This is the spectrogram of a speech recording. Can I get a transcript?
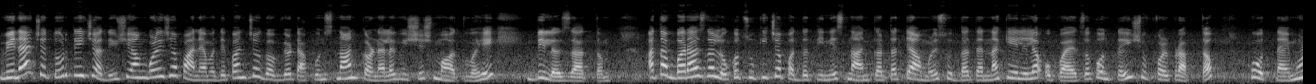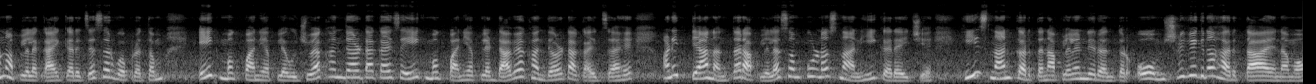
विनायक चतुर्थीच्या दिवशी आंघोळीच्या पाण्यामध्ये पंचगव्य टाकून स्नान करण्याला विशेष महत्त्व हे दिलं जातं. आता बऱ्याचदा लोक चुकीच्या पद्धतीने स्नान करतात त्यामुळे सुद्धा त्यांना केलेल्या उपायाचं कोणतंही सुफळ प्राप्त होत नाही. म्हणून आपल्याला काय करायचं आहे सर्वप्रथम एक मग पाणी आपल्या उजव्या खांद्यावर टाकायचं एक मग पाणी आपल्या डाव्या खांद्यावर टाकायचं आहे आणि त्यानंतर आपल्याला संपूर्ण स्नानही करायची आहे. ही स्नान करताना आपल्याला निरंतर ओम श्री विघ्न हरताय नम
